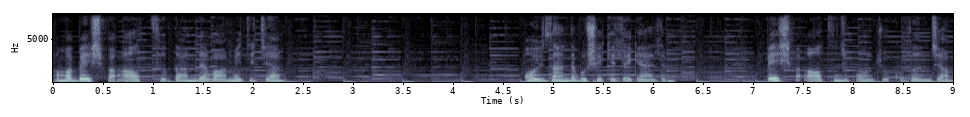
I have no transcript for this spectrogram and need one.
Ama 5 ve 6'dan devam edeceğim. O yüzden de bu şekilde geldim. 5 ve 6. boncuğu kullanacağım.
